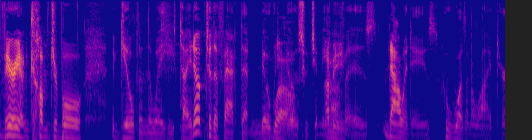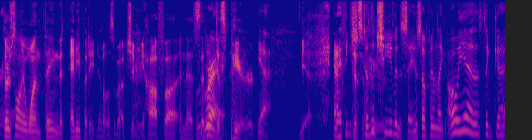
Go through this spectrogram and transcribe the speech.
very uncomfortable guilt in the way he's tied up to the fact that nobody Well, knows who Jimmy I mean- Hoffa is nowadays, who wasn't alive during. there's only one thing that anybody knows about Jimmy Hoffa, and that's that Right. he disappeared. yeah, Yeah. and I think doesn't she even say something like, "Oh yeah, that's the guy"?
